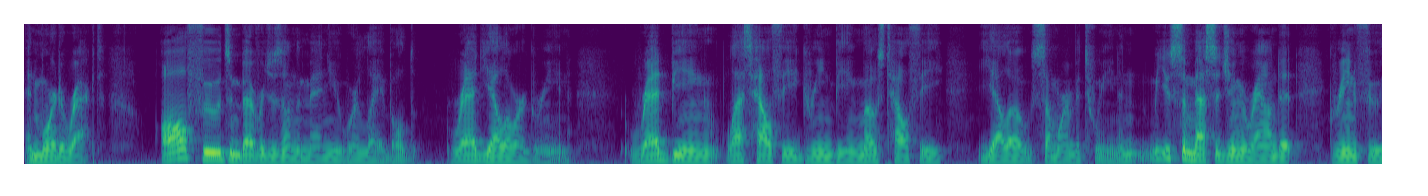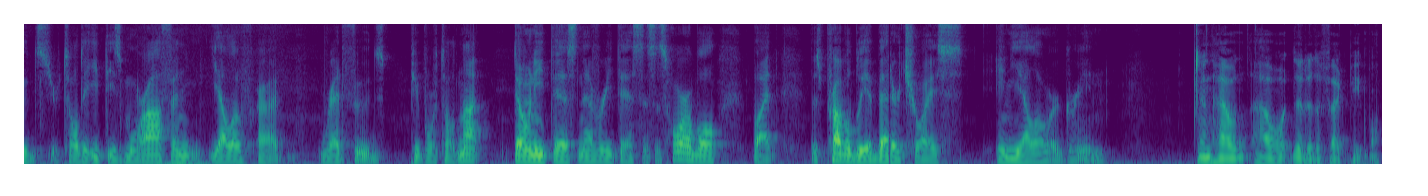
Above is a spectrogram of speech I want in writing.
and more direct. all foods and beverages on the menu were labeled red, yellow, or green. Red being less healthy, green being most healthy, yellow somewhere in between. And we use some messaging around it. Green foods, you're told to eat these more often. Yellow, uh, red foods, people were told not, don't eat this, never eat this, this is horrible. But there's probably a better choice in yellow or green. And how, how did it affect people?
